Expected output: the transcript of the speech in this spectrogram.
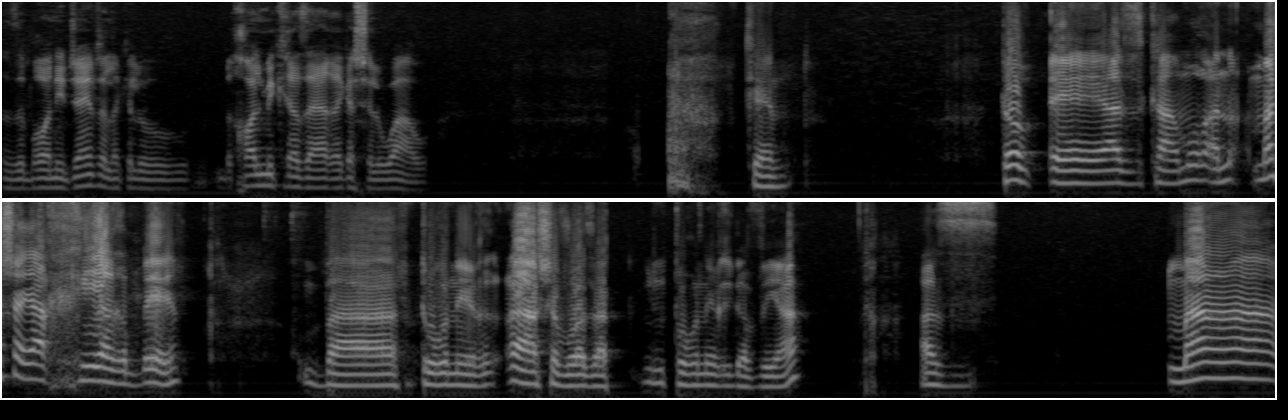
זה ברוני ג'יימס, אלא כאילו בכל מקרה זה היה רגע של וואו. כן. טוב, אה, אז כאמור, מה שהיה הכי הרבה בטורניר, אה, השבוע זה טורניר גביע, אז מה,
